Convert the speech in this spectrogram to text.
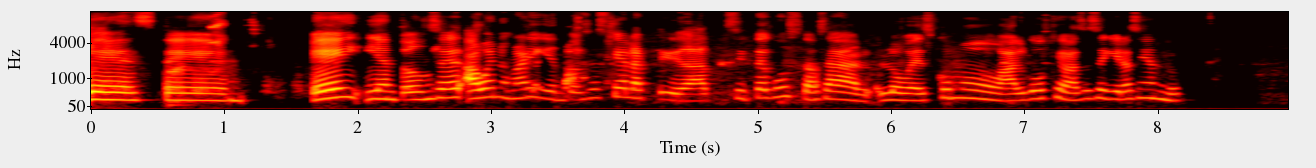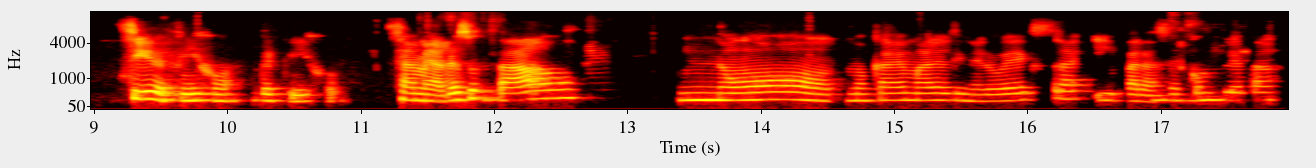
Este, ey, y entonces, ah, bueno, Mari, entonces que la actividad sí te gusta, o sea, lo ves como algo que vas a seguir haciendo. Sí, de fijo, de fijo. O sea, me ha resultado, no, no cae mal el dinero extra y para ser completa,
